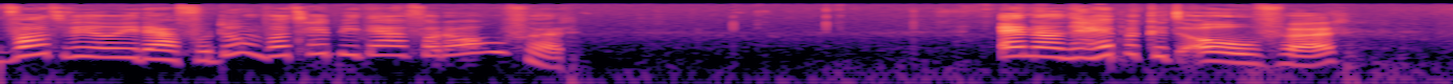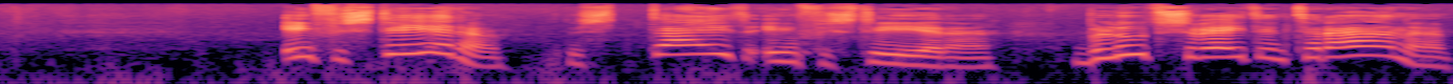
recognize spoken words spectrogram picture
Wat wil je daarvoor doen? Wat heb je daarvoor over? En dan heb ik het over investeren. Dus tijd investeren. Bloed, zweet en tranen.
